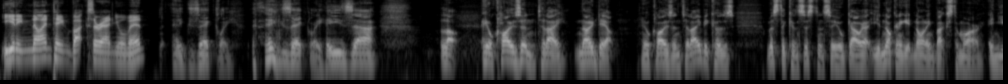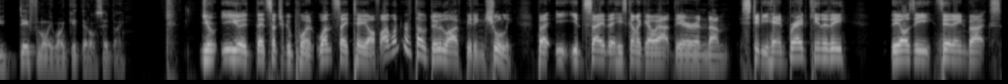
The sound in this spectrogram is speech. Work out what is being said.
you're getting 19 bucks around your man. Exactly, exactly. He's uh, look. He'll close in today, no doubt. He'll close in today because Mr. Consistency will go out. You're not going to get 19 bucks tomorrow, and you definitely won't get that on Saturday. You, you, that's such a good point. Once they tee off, I wonder if they'll do live betting. Surely, but you'd say that he's going to go out there and um, steady hand. Brad Kennedy, the Aussie, thirteen bucks.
